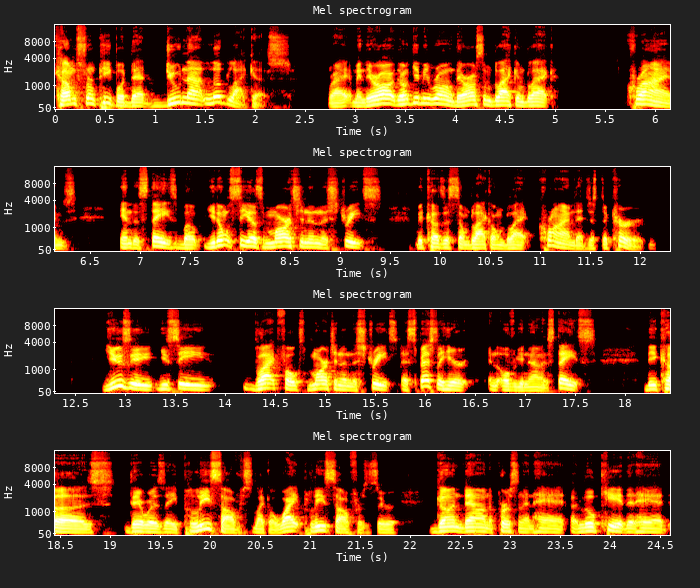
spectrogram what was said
comes from people that do not look like us, right? I mean, there are, don't get me wrong, there are some black and black crimes in the States, but you don't see us marching in the streets because of some black on black crime that just occurred. Usually you see black folks marching in the streets, especially here in over the United States, because there was a police officer, like a white police officer, gunned down a person that had a little kid that had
